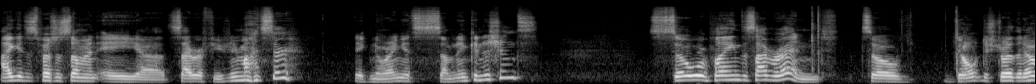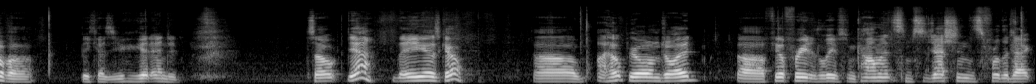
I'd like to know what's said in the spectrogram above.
I get to special summon a uh, Cyber Fusion monster, ignoring its summoning conditions. So we're playing the Cyber End. So don't destroy the Nova, because you could get ended. So yeah, there you guys go. Uh, I hope you all enjoyed. Uh, feel free to leave some comments, some suggestions for the deck,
